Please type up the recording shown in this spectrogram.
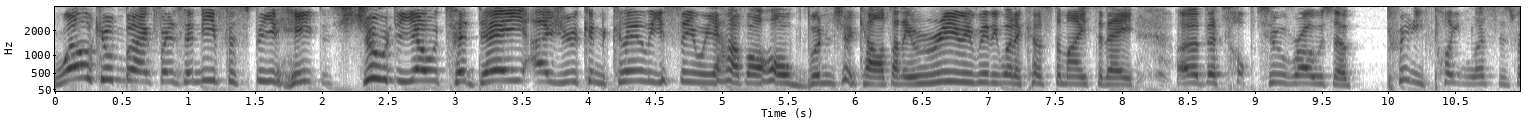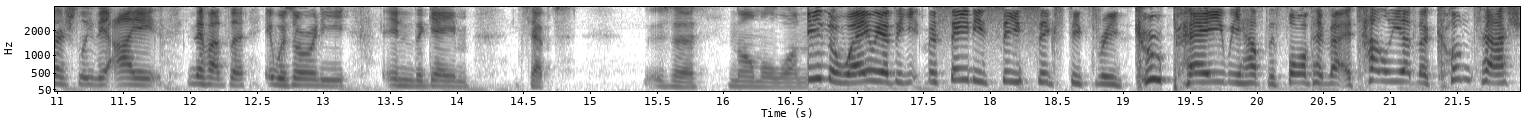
Welcome back friends to Need for Speed Heat Studio. Today, as you can clearly see, we have a whole bunch of cars that I really, really want to customize today. Uh, the top two rows are pretty pointless, especially the i8. Never had the, it was already in the game, except is a normal one. Either way, we have the Mercedes C63 Coupe, we have the 458 Italia, the Countach,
